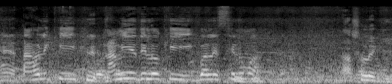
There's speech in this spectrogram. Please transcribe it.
হ্যাঁ তাহলে কি নামিয়ে দিল কি ইকবালের সিনেমা? আসলে কি?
